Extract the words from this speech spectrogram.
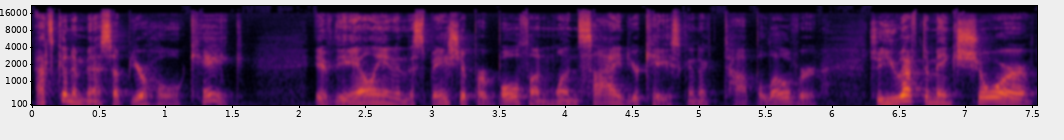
that's going to mess up your whole cake. If the alien and the spaceship are both on one side, your cake's going to topple over. So you have to make sure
